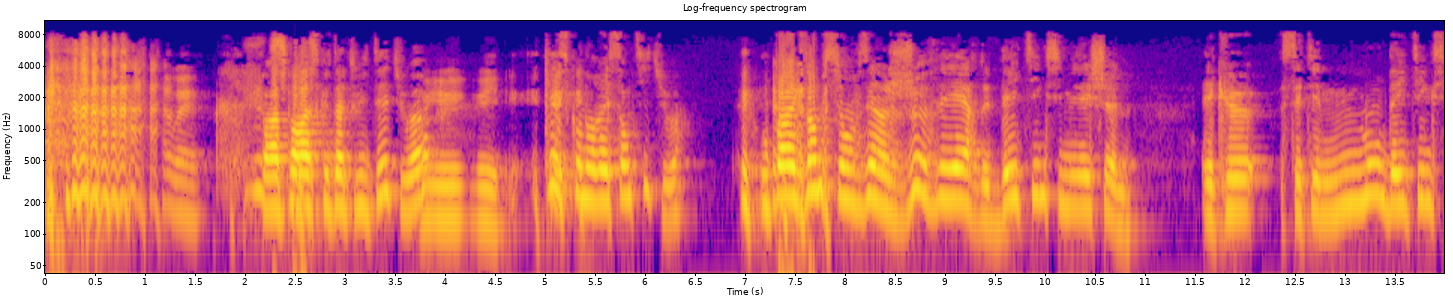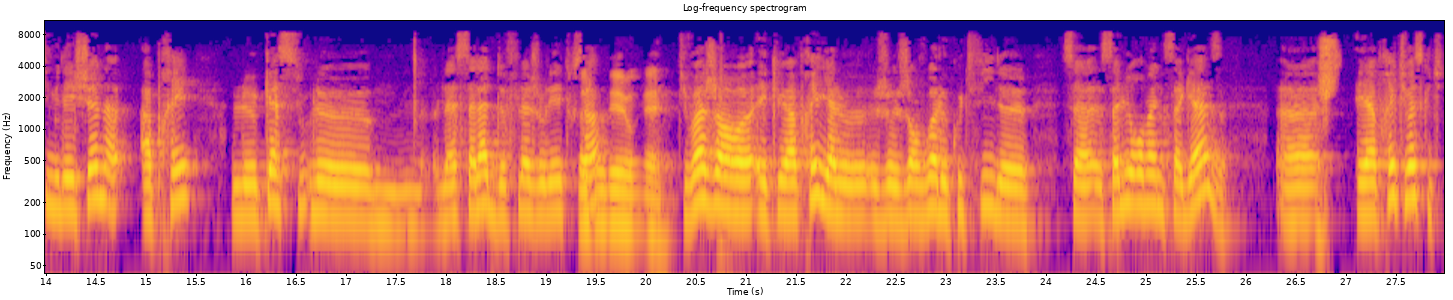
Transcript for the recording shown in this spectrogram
ouais. Par rapport à ce que t'as tweeté, tu vois. Oui, oui. Qu'est-ce qu'on aurait senti, tu vois? Ou par exemple, si on faisait un jeu VR de dating simulation et que c'était mon dating simulation après le cassou, le la salade de flageolet, tout ça. Ouais. Tu vois, genre euh, et que après il y a le, je- j'envoie le coup de fil, euh, ça, salut Roman, ça gaz. Euh, et après, tu vois, est-ce que tu,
